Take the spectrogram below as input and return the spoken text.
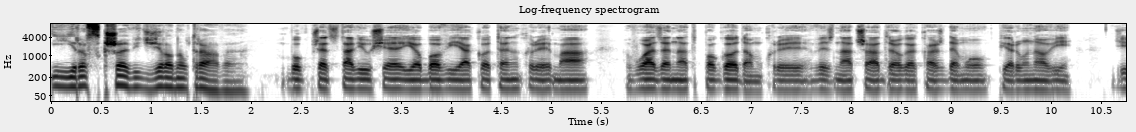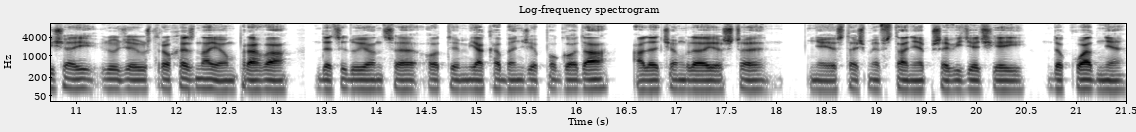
i rozkrzewić zieloną trawę. Bóg przedstawił się Jobowi jako ten, który ma władzę nad pogodą, który wyznacza drogę każdemu piorunowi. Dzisiaj ludzie już trochę znają prawa decydujące o tym, jaka będzie pogoda, ale ciągle jeszcze nie jesteśmy w stanie przewidzieć jej dokładnie.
